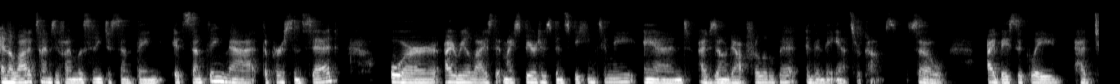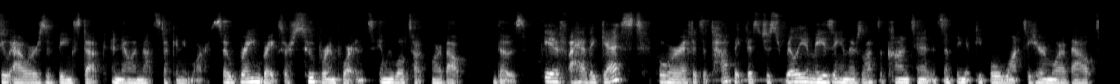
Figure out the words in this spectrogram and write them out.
And a lot of times, if I'm listening to something, it's something that the person said, or I realize that my spirit has been speaking to me and I've zoned out for a little bit, and then the answer comes. So I basically had two hours of being stuck and now I'm not stuck anymore. So brain breaks are super important and we will talk more about those. If I have a guest or if it's a topic that's just really amazing and there's lots of content and something that people want to hear more about,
